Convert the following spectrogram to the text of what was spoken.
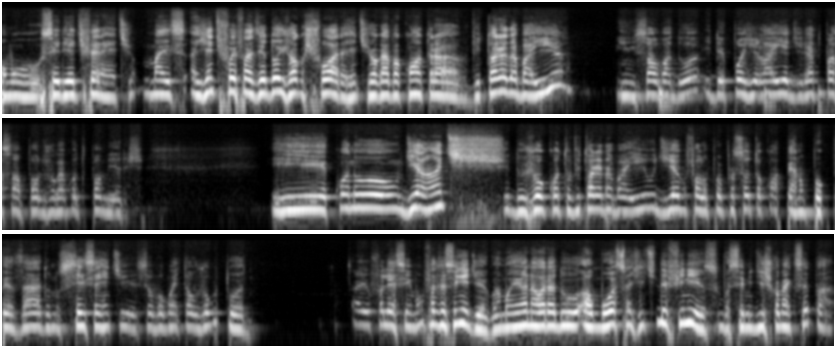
como seria diferente. Mas a gente foi fazer dois jogos fora. A gente jogava contra Vitória da Bahia, em Salvador, e depois de lá ia direto para São Paulo jogar contra o Palmeiras. E quando um dia antes do jogo contra o Vitória da Bahia, o Diego falou: Pô, professor, eu tô com a perna um pouco pesada, não sei se a gente se eu vou aguentar o jogo todo. Aí eu falei assim: vamos fazer o seguinte, Diego, amanhã na hora do almoço a gente define isso. Você me diz como é que você tá.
